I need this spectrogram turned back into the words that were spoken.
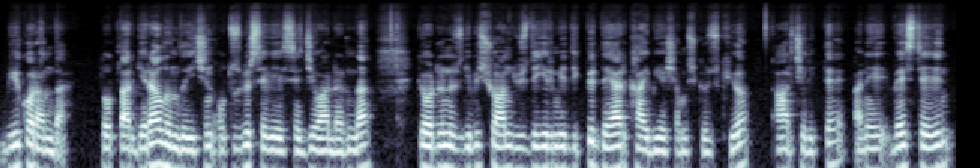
büyük oranda lotlar geri alındığı için 31 seviyesi civarlarında gördüğünüz gibi şu an %27'lik bir değer kaybı yaşamış gözüküyor Arçelik'te. Hani Vestel'in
